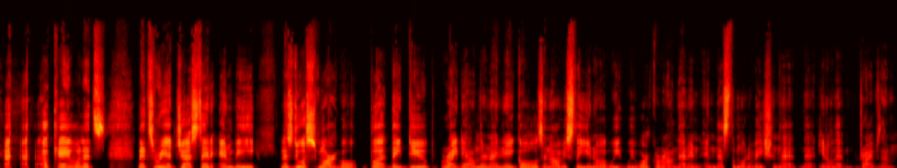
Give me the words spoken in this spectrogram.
okay, well let's let's readjust it and be let's do a smart goal. But they do write down their 90 day goals, and obviously, you know, we we work around that, and and that's the motivation that that you know that drives them.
